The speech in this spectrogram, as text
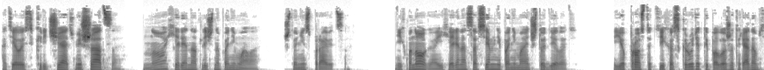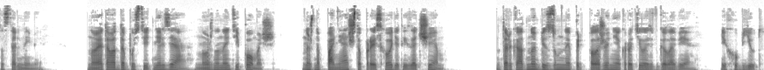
Хотелось кричать, вмешаться, но Хелена отлично понимала, что не справится. Их много, и Хелена совсем не понимает, что делать. Ее просто тихо скрутят и положат рядом с остальными. Но этого допустить нельзя, нужно найти помощь. Нужно понять, что происходит и зачем. Но только одно безумное предположение крутилось в голове. Их убьют.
